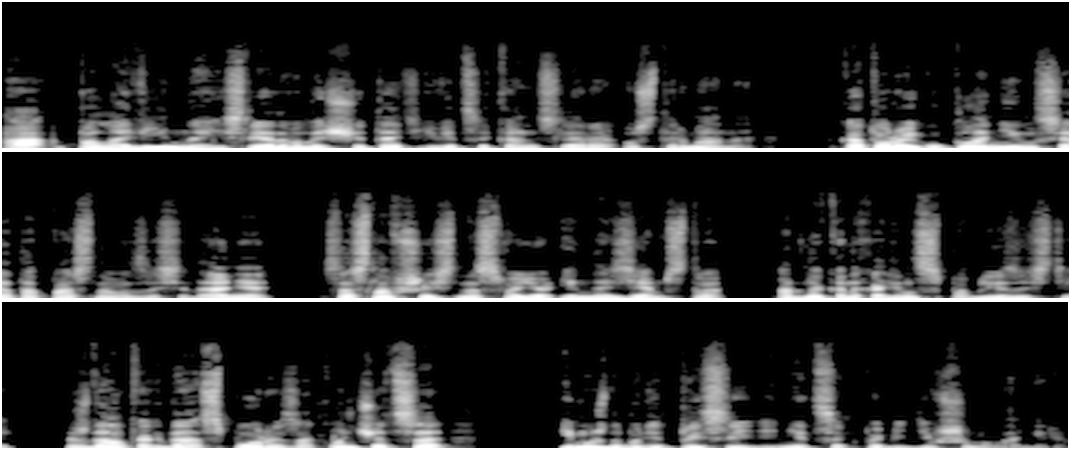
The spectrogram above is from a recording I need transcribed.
а половиной следовало считать вице-канцлера Остермана, который уклонился от опасного заседания, сославшись на свое иноземство, однако находился поблизости, ждал, когда споры закончатся, и можно будет присоединиться к победившему лагерю.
